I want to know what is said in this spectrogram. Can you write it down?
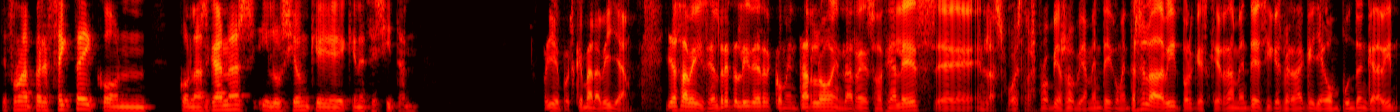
de forma perfecta y con, las ganas e ilusión que, necesitan. Oye, pues qué maravilla. Ya sabéis, el reto líder, comentarlo en las redes sociales, eh, en las vuestras propias, obviamente, y comentárselo a David, porque es que realmente sí que es verdad que llega un punto en que David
